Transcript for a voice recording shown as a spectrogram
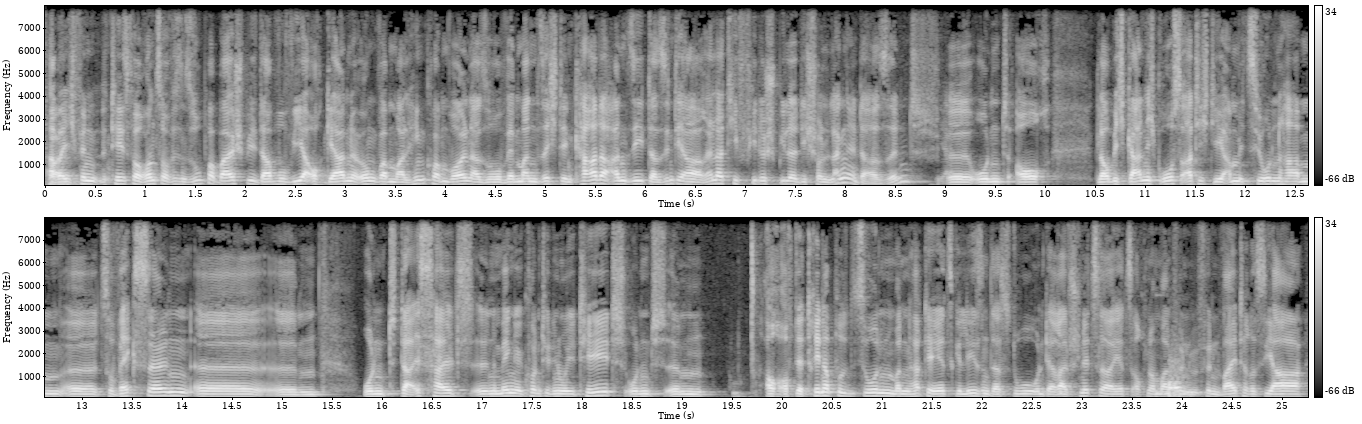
Aber ich finde, TSV Ronsdorf ist ein super Beispiel, da wo wir auch gerne irgendwann mal hinkommen wollen. Also wenn man sich den Kader ansieht, da sind ja relativ viele Spieler, die schon lange da sind ja. äh, und auch glaube ich, gar nicht großartig die Ambitionen haben äh, zu wechseln. Äh, ähm, und da ist halt eine Menge Kontinuität und ähm, auch auf der Trainerposition. Man hat ja jetzt gelesen, dass du und der Ralf Schnitzer jetzt auch nochmal für, für ein weiteres Jahr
